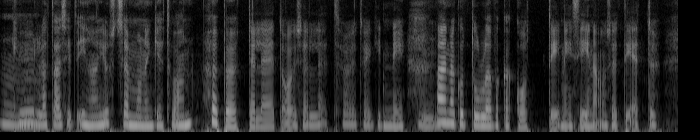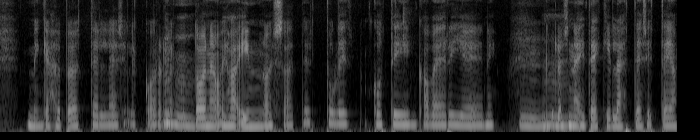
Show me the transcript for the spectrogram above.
Mm. Kyllä, tai sitten ihan just semmoinenkin, että vaan höpöttelee toiselle, että se on jotenkin niin, mm. aina kun tulee vaikka kotiin, niin siinä on se tietty, minkä höpöttelee sille koiralle, mm-hmm. kun toinen on ihan innoissa, että nyt tuli kotiin kaveri jeeni. Mm-hmm. Kyllä siinä itsekin lähtee sitten ja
